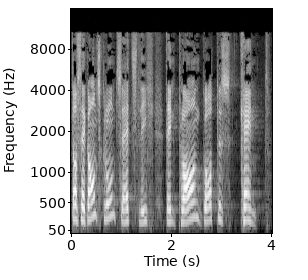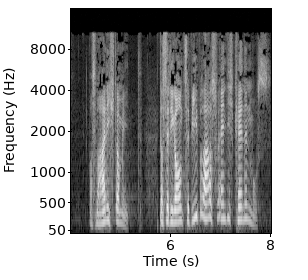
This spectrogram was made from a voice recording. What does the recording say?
dass er ganz grundsätzlich den Plan Gottes kennt. Was meine ich damit? Dass er die ganze Bibel auswendig kennen muss,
